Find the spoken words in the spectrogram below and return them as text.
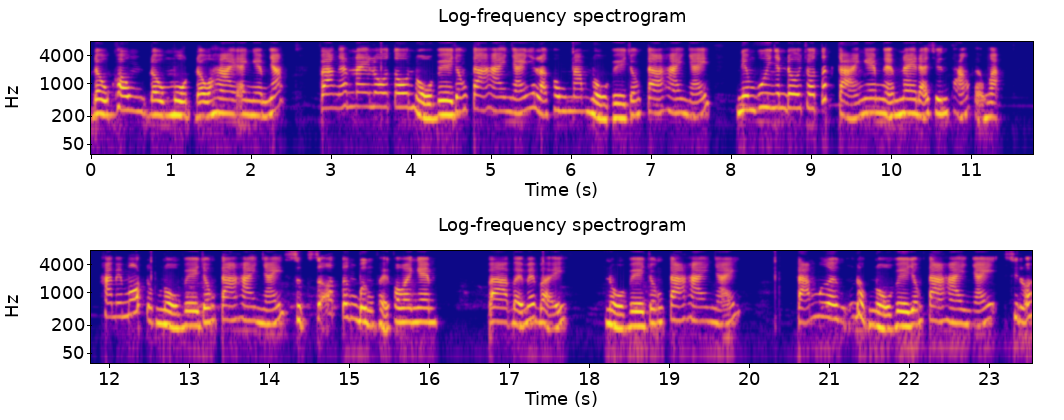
đầu 0, đầu 1, đầu 2 anh em nhé. Và ngày hôm nay lô tô nổ về trong ta hai nháy như là 05 nổ về trong ta hai nháy. Niềm vui nhân đôi cho tất cả anh em ngày hôm nay đã chiến thắng phải không ạ? 21 được nổ về trong ta hai nháy, sực rỡ tưng bừng phải không anh em? Và 77 nổ về trong ta hai nháy. 80 cũng được nổ về trong ta hai nháy. Xin lỗi,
